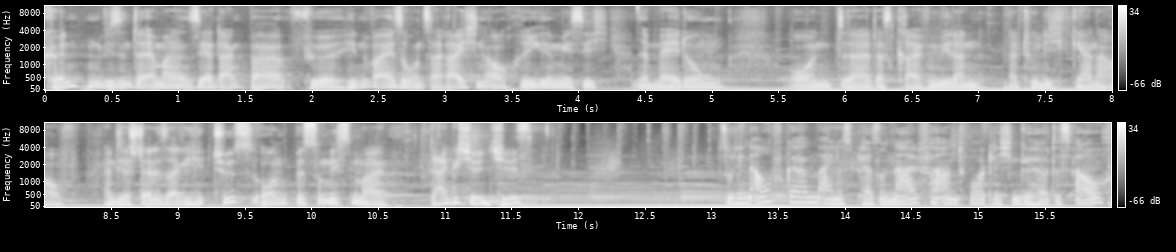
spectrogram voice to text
könnten. Wir sind da immer sehr dankbar für Hinweise. Uns erreichen auch regelmäßig äh, Meldungen und äh, das greifen wir dann natürlich gerne auf. An dieser Stelle sage ich Tschüss und bis zum nächsten Mal. Dankeschön, Tschüss. Zu den Aufgaben eines Personalverantwortlichen gehört es auch,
